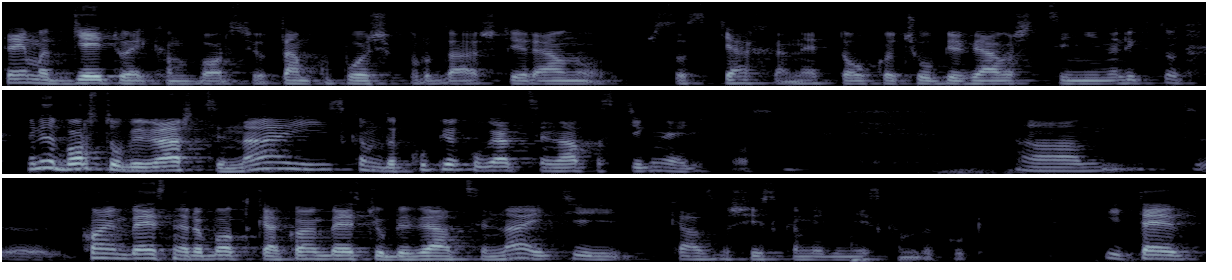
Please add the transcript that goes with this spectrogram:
те имат гейтвей към борси, оттам купуваш и продаваш ти реално с тях, а не толкова, че обявяваш цени. Нали, като, нали, на борсата обявяваш цена и искам да купя, когато цената стигне или какво си. Coinbase не работи така. Coinbase ти обявява цена и ти казваш искам или не искам да купя. И те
